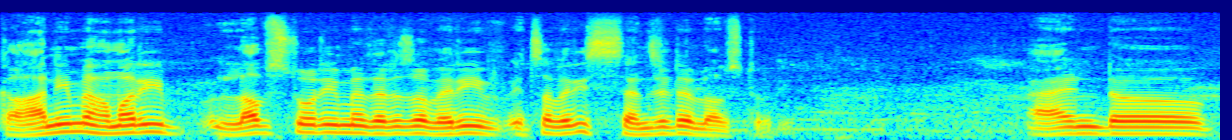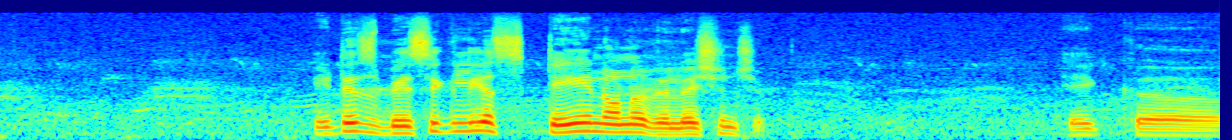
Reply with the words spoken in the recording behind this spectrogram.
कहानी में हमारी लव स्टोरी में there is a very it's a very sensitive love story and it is basically a stain on a relationship एक uh,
